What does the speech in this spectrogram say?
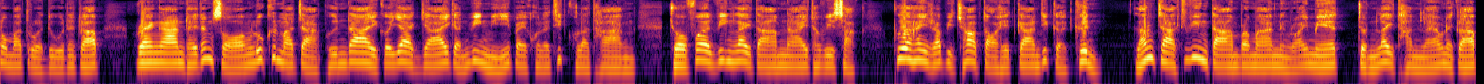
ลงมาตรวจดูนะครับ แรงงานไทยทั้งสองลุกขึ้นมาจากพื้นได้ก็แยกย้ายกันวิ่งหนีไปคนละทิศคนละทาง โชเฟอร์วิ่งไล่ตามนายทวีศักดิ์เพื่อให้รับผิดชอบต่อเหตุการณ์ที่เกิดขึ้น หลังจากที่วิ่งตามประมาณ 100 เมตร จนไล่ทันแล้วนะครับ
